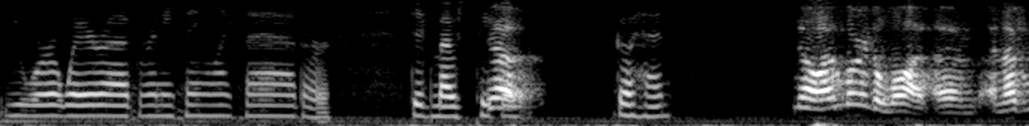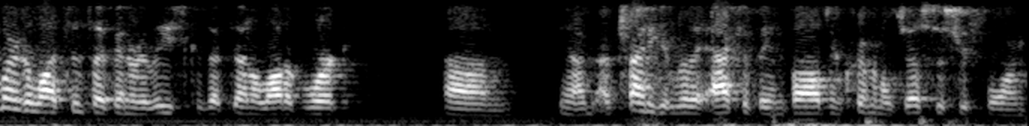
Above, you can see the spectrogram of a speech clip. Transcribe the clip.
you were aware of or anything like that, or did most people? Yeah. Go ahead. No, I learned a lot, um, and I've learned a lot since I've been released because I've done a lot of work. Um, you know, I'm, I'm trying to get really actively involved in criminal justice reform.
